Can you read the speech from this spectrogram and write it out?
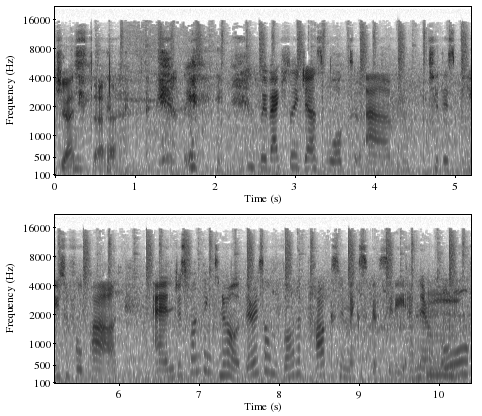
just uh, We've actually just walked um, to this beautiful park and just one thing to note, there's a lot of parks in Mexico City and they're Mm. all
